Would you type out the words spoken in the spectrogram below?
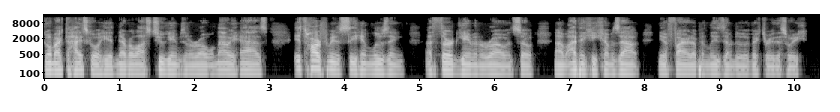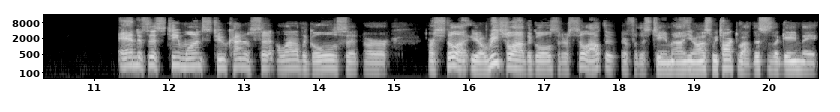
Going back to high school, he had never lost two games in a row. Well, now he has. It's hard for me to see him losing a third game in a row, and so um, I think he comes out you know fired up and leads them to a victory this week. And if this team wants to kind of set a lot of the goals that are are still you know reach a lot of the goals that are still out there for this team, uh, you know, as we talked about, this is a game they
